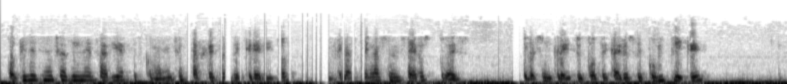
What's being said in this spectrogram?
O tienes muchas líneas abiertas, como muchas tarjetas de crédito, que las tengas en ceros, pues tal un crédito hipotecario se complique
